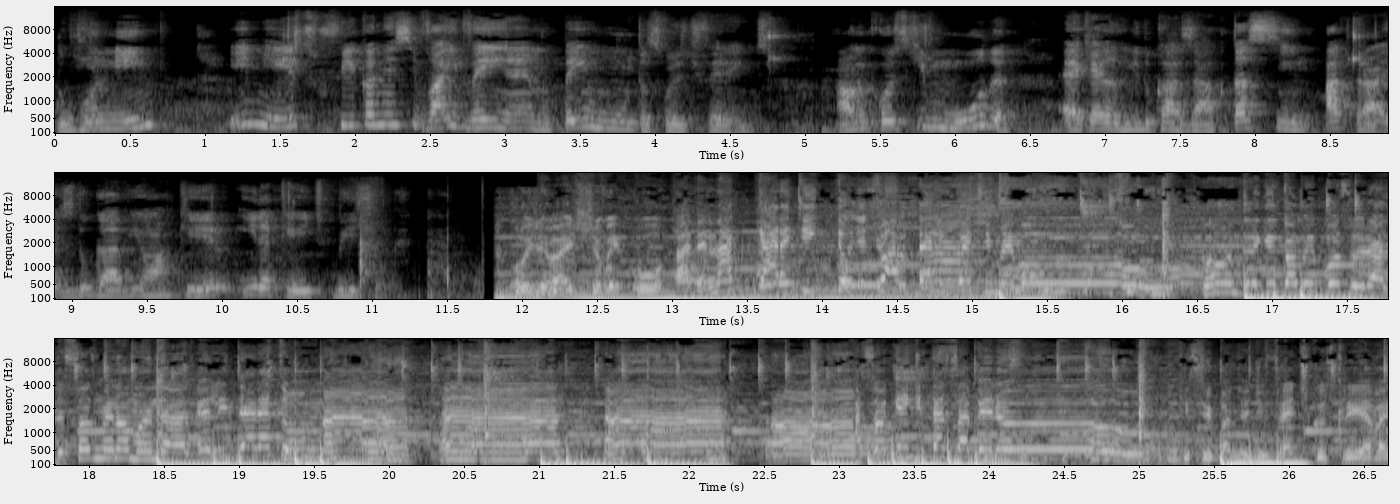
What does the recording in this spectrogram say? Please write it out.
Do Ronin. E nisso fica nesse vai e vem, né? Não tem muitas coisas diferentes. A única coisa que muda é que a gangue do casaco tá sim atrás do Gavião Arqueiro e da Kate Bishop. Hoje vai chover porrada na cara de todo sua delinquente mesmo. Com o Drake come posturado, só os menor mandados. Ele direto, ah, ah, ah, ah, Só quem que tá sabendo que se bater de frente com os cria vai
